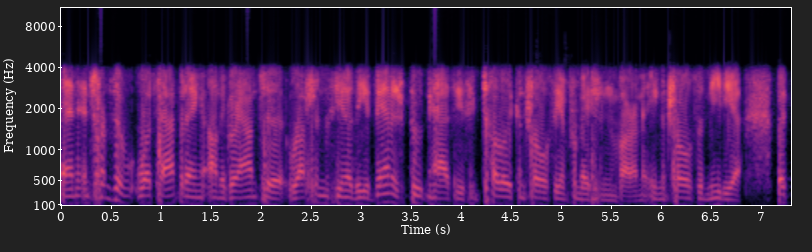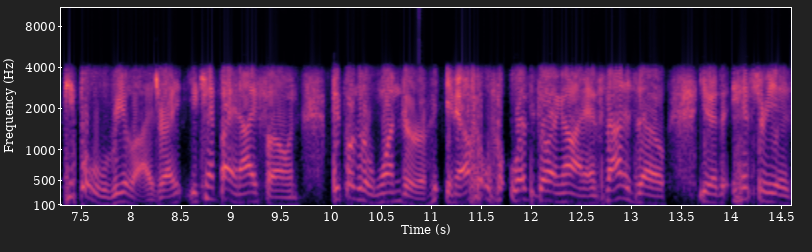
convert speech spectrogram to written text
And in terms of what's happening on the ground to Russians, you know, the advantage Putin has is he totally controls the information environment. He controls the media. But people will realize, right? You can't buy an iPhone. People are going to wonder, you know, what's going on. And it's not as though, you know, the history is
